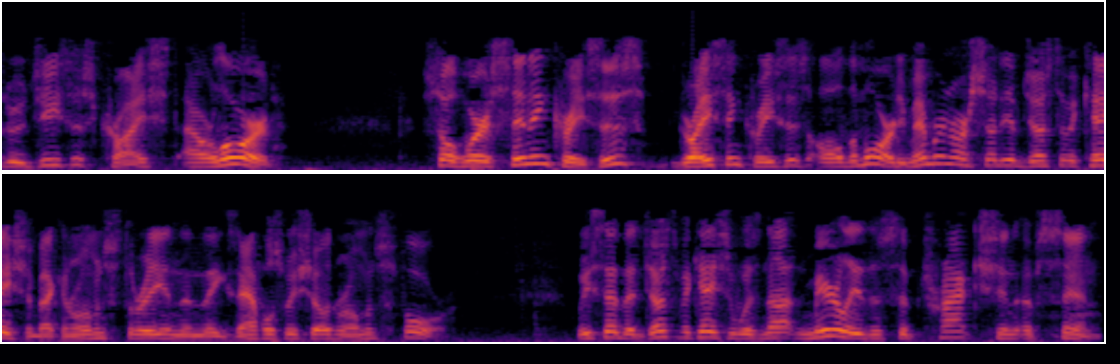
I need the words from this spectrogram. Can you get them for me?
through Jesus Christ our Lord. So where sin increases, grace increases all the more. Do you remember in our study of justification back in Romans 3 and then the examples we showed in Romans 4? We said that justification was not merely the subtraction of sin.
